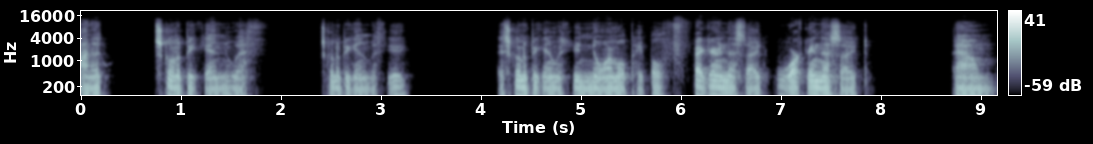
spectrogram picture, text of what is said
And it's going to begin with it's going to begin with you. It's going to begin with you normal people figuring this out, working this out um,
